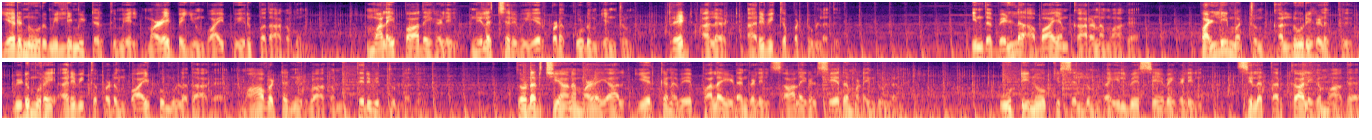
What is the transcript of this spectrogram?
200 மில்லிமீட்டருக்கு மேல் மழை பெய்யும் வாய்ப்பு இருப்பதாகவும் மலைப்பாதைகளில் நிலச்சரிவு ஏற்படக்கூடும் என்றும் ரெட் அலர்ட் அறிவிக்கப்பட்டுள்ளது. இந்த வெள்ள அபாயம் காரணமாக பள்ளி மற்றும் கல்லூரிகளுக்கு விடுமுறை அறிவிக்கப்படும் வாய்ப்பும் உள்ளதாக மாவட்ட நிர்வாகம் தெரிவித்துள்ளது. தொடர்ச்சியான மழையால் ஏற்கனவே பல இடங்களில் சாலைகள் சேதமடைந்துள்ளன. ஊட்டி நோக்கி செல்லும் ரயில்வே சேவைகளில் சில தற்காலிகமாக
